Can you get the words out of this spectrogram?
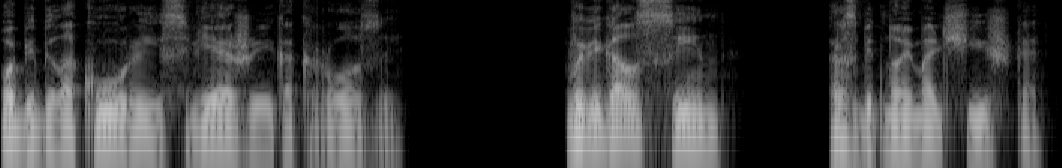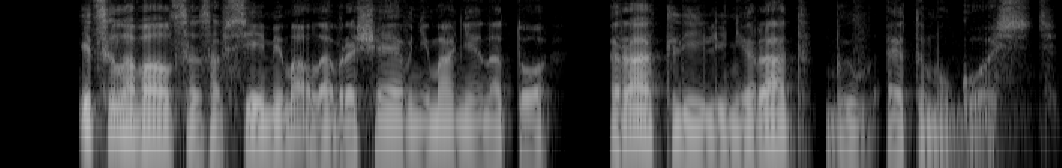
обе белокурые, свежие, как розы. Выбегал сын, разбитной мальчишка, и целовался со всеми, мало обращая внимания на то, рад ли или не рад был этому гость.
